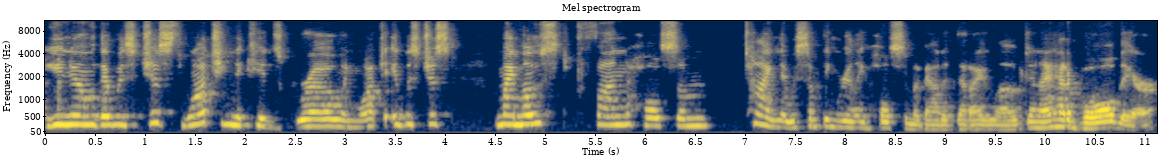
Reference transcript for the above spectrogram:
you know there was just watching the kids grow and watch it was just my most fun wholesome time there was something really wholesome about it that i loved and i had a ball there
